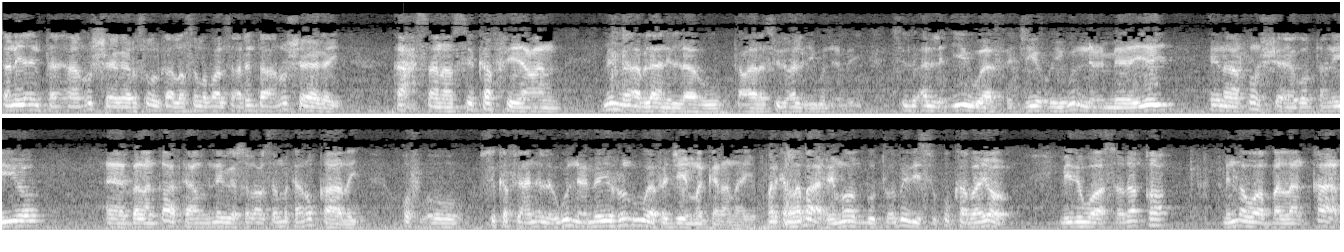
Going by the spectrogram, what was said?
taniyo inta aan u sheegay rasuulka alla sala la alay sl arrinta aan u sheegay axsana si ka fiican mima ablaani illaahu tacaala siduu alla iigu nicmeeyey. Siduu alla ii waafajiyey oo iigu nicmeeyey inaan run sheego taniyo ballanqaadka nebiga sal ly slm markaan u qaaday qof uu si ka fiican alla ugu nicmeeyey run u waafajiyey ma garanayo marka laba arrimood buu toobadiisa ku kabayo midi waa sadaqo midna waa ballanqaad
